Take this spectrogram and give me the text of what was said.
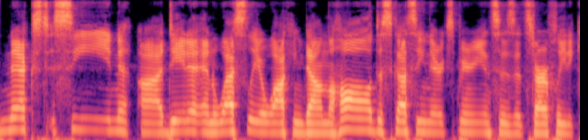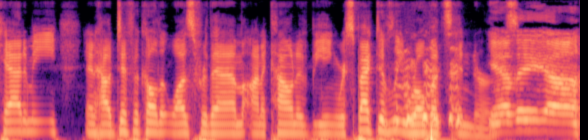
next scene, uh, Data and Wesley are walking down the hall discussing their experiences at Starfleet Academy and how difficult it was for them on account of being respectively robots and nerds. Yeah, they uh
